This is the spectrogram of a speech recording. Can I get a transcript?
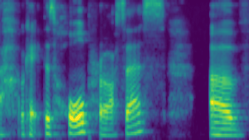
ah, okay, this whole process of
